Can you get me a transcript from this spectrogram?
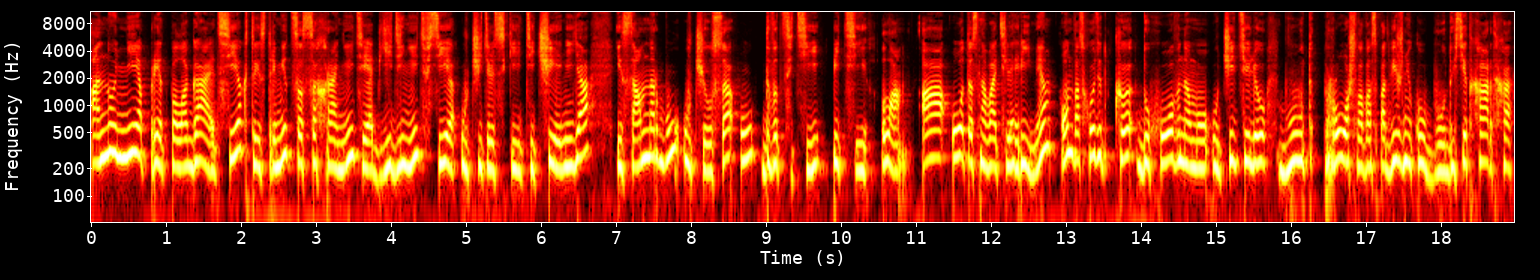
Оно не предполагает секты и стремится сохранить и объединить все учительские течения. И сам Нарбу учился у 25 лам. А от основателя Риме он восходит к духовному учителю Буд прошлого, сподвижнику Будды Сидхартха,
